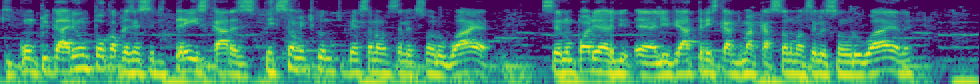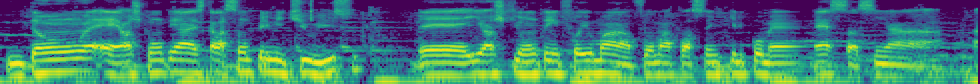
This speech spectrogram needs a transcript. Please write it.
que complicariam um pouco a presença de três caras, especialmente quando a gente pensa numa seleção uruguaia. Você não pode é, aliviar três caras de marcação numa seleção uruguaia, né? Então, é, eu acho que ontem a escalação permitiu isso. É, e eu acho que ontem foi uma, foi uma atuação em que ele começa assim, a, a,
